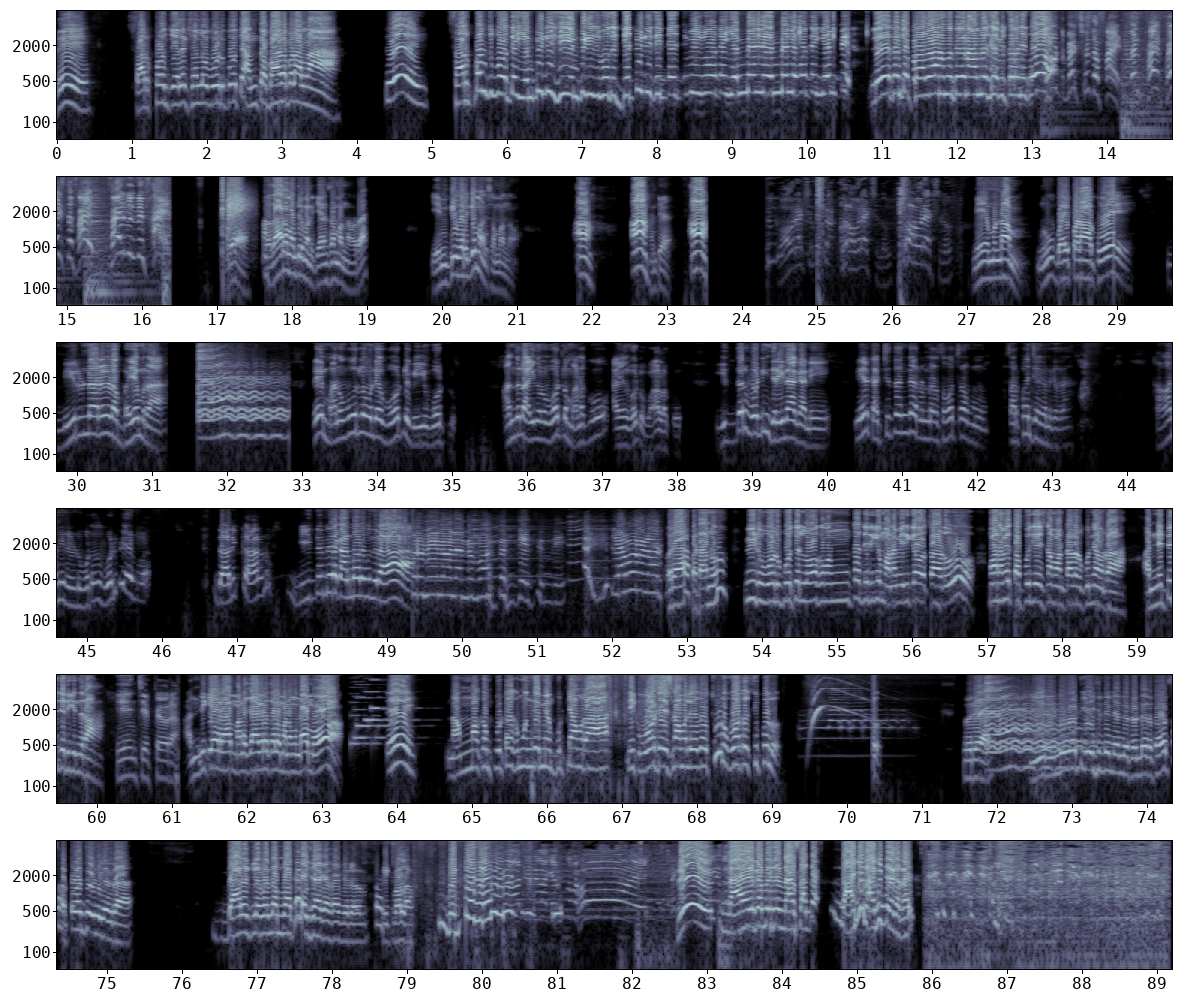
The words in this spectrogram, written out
ఏ సర్పంచ్ ఎలక్షన్లో ఓడిపోతే అంత బాధపడాలనా? ఏ సర్పంచ్ పోతే ఎంపీటీసీ ఎంపీటీసీ పోతే జెడ్పీటీసీ జెడ్పీటీసీ పోతే ఎమ్మెల్యే ఎమ్మెల్యే పోతే ఎంపీ లేకంటే ప్రధానమంత్రిగా నామినేషన్ ఇస్తారా నీకు? ప్రధానమంత్రి మనకి ఏం సంబంధం రా? ఎంపీ వరకే మనకు సంబంధం. ఆ, ఆ, అంతే. మేమున్నాం. నువ్వు భయపడాకు. మీరున్నారని నా భయం రా రే మన ఊర్లో ఉండే ఓట్లు వెయ్యి ఓట్లు. అందులో ఐదు వందల ఓట్లు మనకు ఐదు వందల ఓట్లు వాళ్ళకు. ఇద్దరు ఓటింగ్ జరిగినా గానీ నేను ఖచ్చితంగా రెండున్నర సంవత్సరం సర్పంచ్ అయ్యాను కదరా. కానీ రెండు ఓట్లు ఓడిపోయాను రా దానికి కారణం మీ ఇద్దరి మీద అనుమానం ఉందిరా. రా పటాను వీడు ఓడిపోతే లోకమంతా తిరిగి మన మీదకే వస్తాడు. మనమే తప్పు చేసినాం అంటాడు అనుకున్నాం రా అన్నట్టు జరిగిందిరా. ఏం చెప్పావురా? అందుకే రా మన జాగ్రత్తలో మనం ఉండాము. ఏ నమ్మకం పుట్టక ముందే మేము పుట్టినాము రా నీకు ఓటు వేసినామో లేదో చూడు ఓటర్ సిప్పులు. ఒరే, ఈ రెండు ఓట్లు వేసింటే నేను రెండున్నర సంవత్సరం సర్పంచ్ అయింది కదరా. బ్యాలెట్లు ఇవ్వండి మొక్కలు వేసా కదా మీరు పనికి వాళ్ళ రే నా పెడితే నా సత్త నాకే నాకిచ్చారు కదా.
